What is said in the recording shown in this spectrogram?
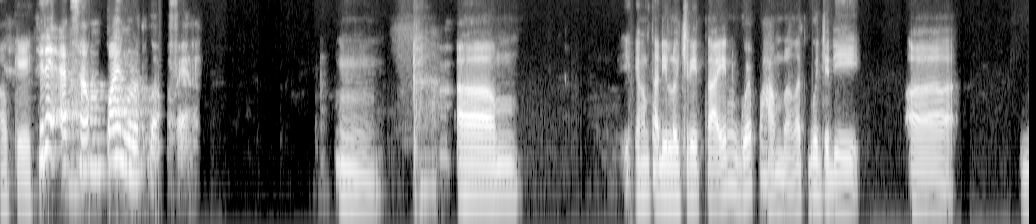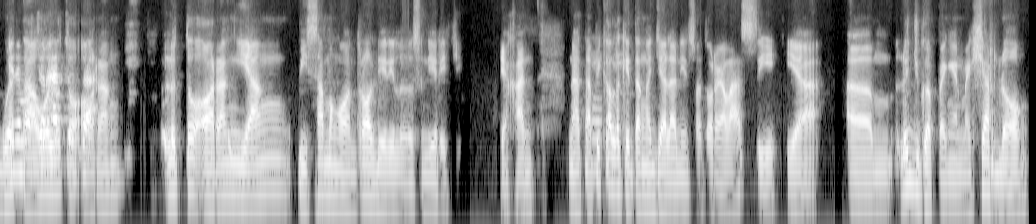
oke. Jadi at some point menurut gue fair. Hmm. Um, yang tadi lo ceritain, gue paham banget. Gue jadi, uh, gue Jadi tahu lo tuh juga. orang, lo tuh orang yang bisa mengontrol diri lo sendiri, ya kan? Nah, tapi kalau Hmm. kita ngejalanin suatu relasi, ya, um, lo juga pengen make sure dong,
